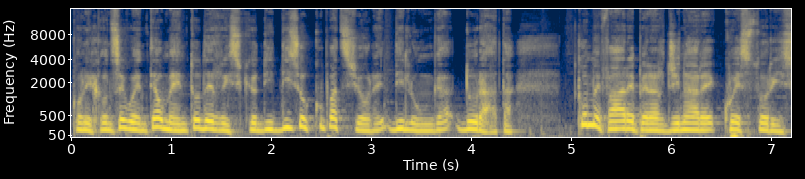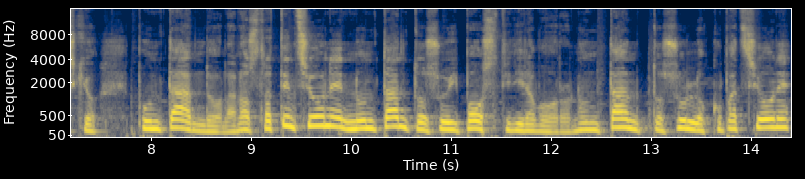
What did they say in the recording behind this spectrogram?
con il conseguente aumento del rischio di disoccupazione di lunga durata. Come fare per arginare questo rischio? Puntando la nostra attenzione non tanto sui posti di lavoro, non tanto sull'occupazione,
